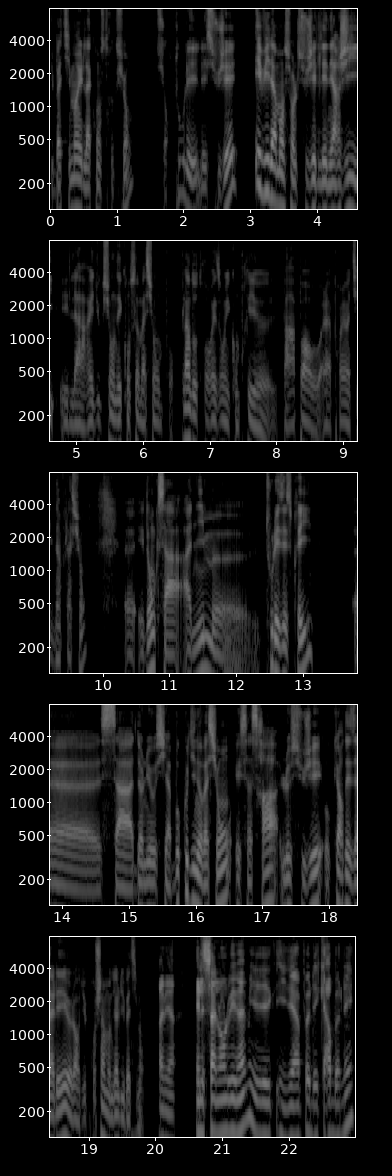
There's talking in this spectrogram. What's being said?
du bâtiment et de la construction sur tous les, sujets. Évidemment, sur le sujet de l'énergie et de la réduction des consommations pour plein d'autres raisons, y compris euh, par rapport à la problématique d'inflation. et donc, ça anime tous les esprits. Euh, ça donne lieu aussi à beaucoup d'innovations et ça sera le sujet au cœur des allées euh, lors du prochain mondial du bâtiment. Très bien. Et le salon lui-même, il est, un peu décarboné?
